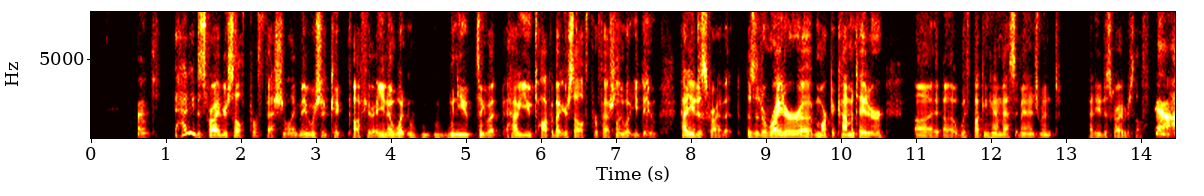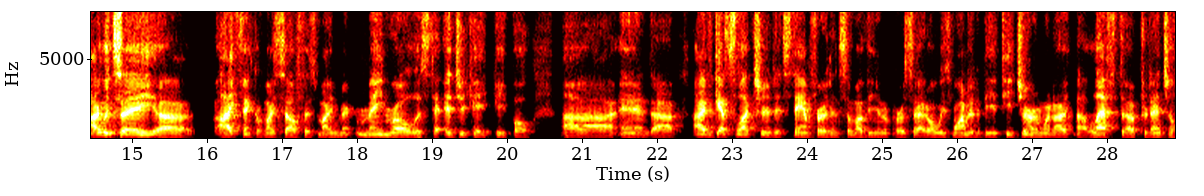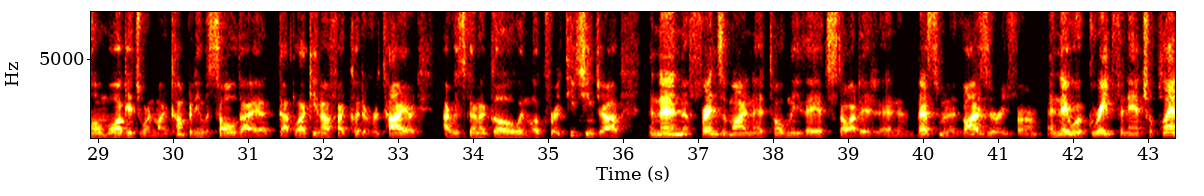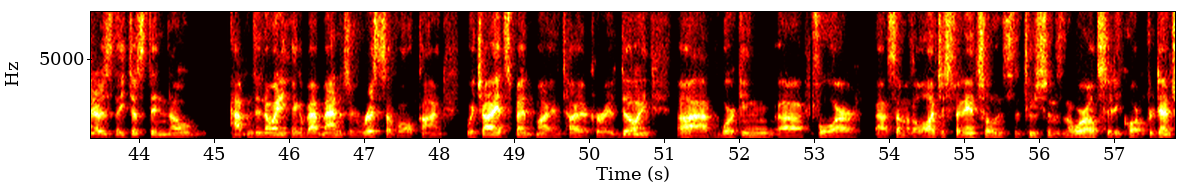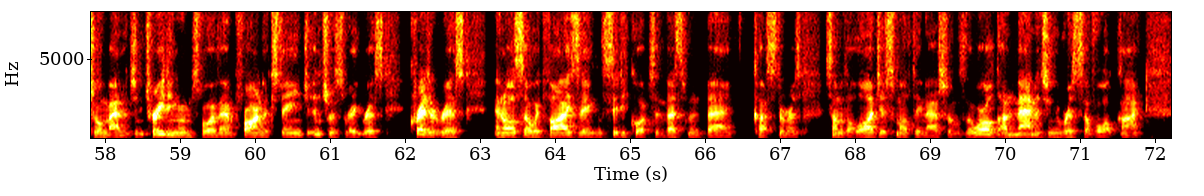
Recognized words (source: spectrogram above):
Thank you. How do you describe yourself professionally? Maybe we should kick off here. You know, what when you think about how you talk about yourself professionally, what you do, how do you describe it? Is it a writer, a market commentator uh, uh, with Buckingham Asset Management? How do you describe yourself? Yeah, I would say uh, I think of myself as my main role is to educate people uh, and uh, I've guest lectured at Stanford and some other universities. I'd always wanted to be a teacher. And when I uh, left uh, Prudential Home Mortgage, when my company was sold, I got lucky enough I could have retired. I was going to go and look for a teaching job. And then friends of mine had told me they had started an investment advisory firm and they were great financial planners. They just didn't know happen to know anything about managing risks of all kind, which I had spent my entire career doing, uh, working uh, for uh, some of the largest financial institutions in the world, Citicorp Prudential, managing trading rooms for them, foreign exchange, interest rate risk, credit risk, and also advising Citicorp's investment bank customers, some of the largest multinationals in the world, on managing risks of all kind.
